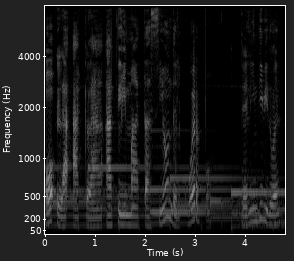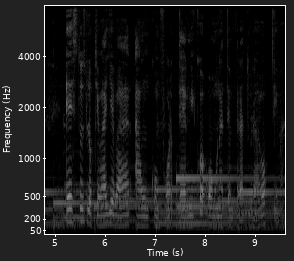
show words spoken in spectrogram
o la aclimatación del cuerpo del individuo. Esto es lo que va a llevar a un confort térmico o una temperatura óptima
